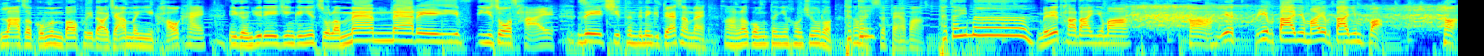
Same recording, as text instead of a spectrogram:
拿着公文包回到家，门一敲开，一个女的已经给你做了满满的一一桌菜，热气腾腾的给端上来啊！老公等你好久了，他等吃饭吧？他答应吗？没得他答应吗？哈，也也不答应妈，也不答应爸，哈。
